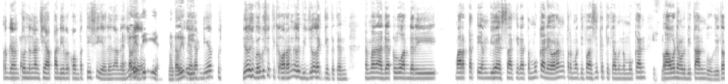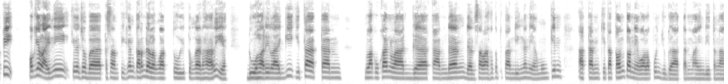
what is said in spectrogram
tergantung dengan siapa dia berkompetisi ya dan aneh juga ya. Mentality, ya, kan dia dia lebih bagus ketika orangnya lebih jelek gitu kan. Emang agak keluar dari market yang biasa kita temukan ya orang termotivasi ketika menemukan lawan yang lebih tangguh gitu. Tapi oke lah ini kita coba kesampingkan karena dalam waktu hitungan hari ya dua hari lagi kita akan melakukan laga kandang dan salah satu pertandingan yang mungkin akan kita tonton ya walaupun juga akan main di tengah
